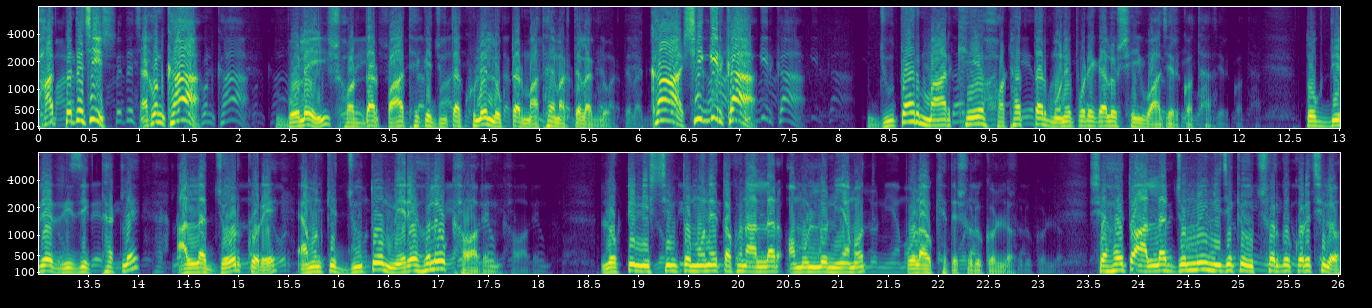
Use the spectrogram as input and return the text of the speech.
ফাঁদ পেতেছিস? এখন খা। বলেই সর্দার পা থেকে জুতা খুলে লোকটার মাথায় মারতে লাগল। খা, শিগগির খা! জুতার মার খেয়ে হঠাৎ তার মনে পড়ে গেল সেই ওয়াজের কথা। তকদিরের রিজিক থাকলে আল্লাহ জোর করে এমনকি জুতো মেরে হলেও খাওয়াবেন। লোকটি নিশ্চিন্ত মনে তখন আল্লাহর অমূল্য নিয়ামত পোলাও খেতে শুরু করল। সে হয়তো আল্লাহর জন্যই নিজেকে উৎসর্গ করেছিল,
